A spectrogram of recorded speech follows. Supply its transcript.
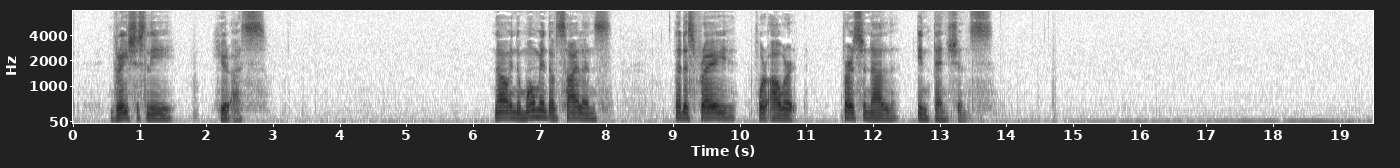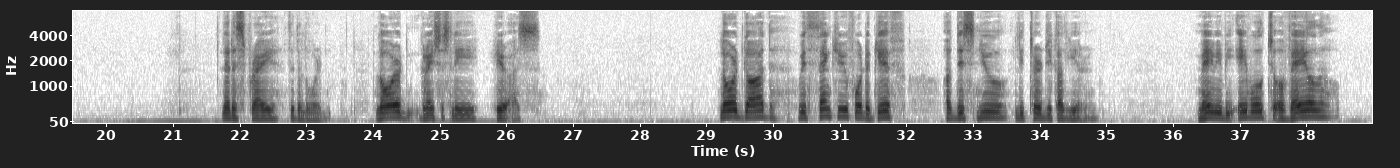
graciously hear us. Now, in the moment of silence, Let us pray for our personal intentions. Let us pray to the Lord. Lord, graciously hear us. Lord God, we thank you for the gift of this new liturgical year. May we be able to avail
